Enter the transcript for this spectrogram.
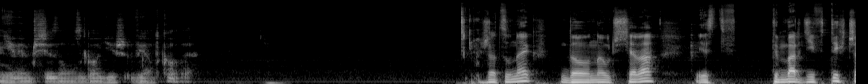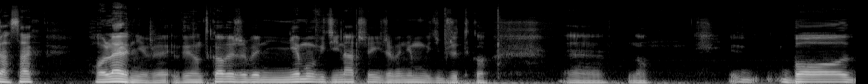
nie wiem czy się z mną zgodzisz, wyjątkowe. Szacunek do nauczyciela jest w, tym bardziej w tych czasach cholernie wy, wyjątkowy, żeby nie mówić inaczej, żeby nie mówić brzydko. E, no. Bo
